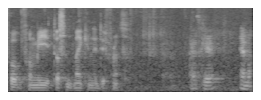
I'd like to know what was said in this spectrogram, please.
For, for me, it doesn't make any difference. That's good. Emma.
